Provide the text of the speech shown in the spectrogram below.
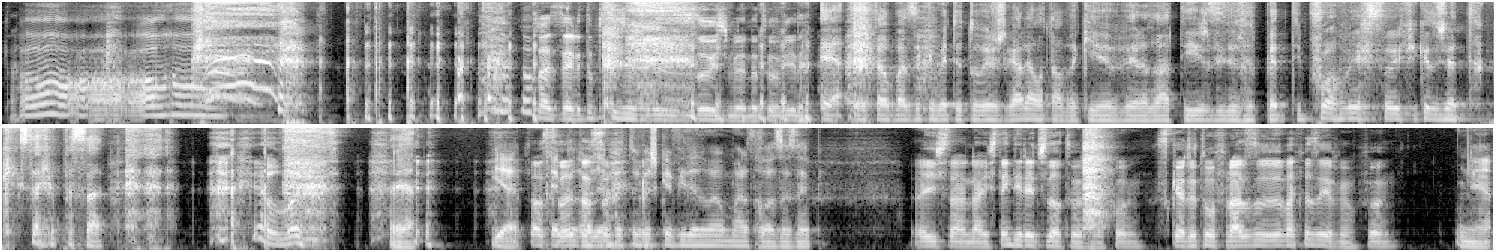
tá. tá. Pá, sério, tu precisas de Jesus, meu, na tua vida. É, então basicamente eu estou a jogar, ela estava aqui a ver a dar tiros e de repente tipo ao ver som e fica do jeito, o que é que está aí a passar? É o leite. É. Yeah. É, bem, para- tá-se olha, para tu veres que a vida não é um mar de rosas, é. Aí está, não, isto tem direitos de autor. não foi? Se queres a tua frase, vai fazer, meu. Foi. Yeah.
